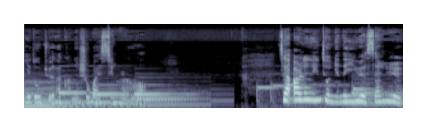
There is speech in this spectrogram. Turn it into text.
一一都觉得他可能是外星人了。在二零零九年的一月三日，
